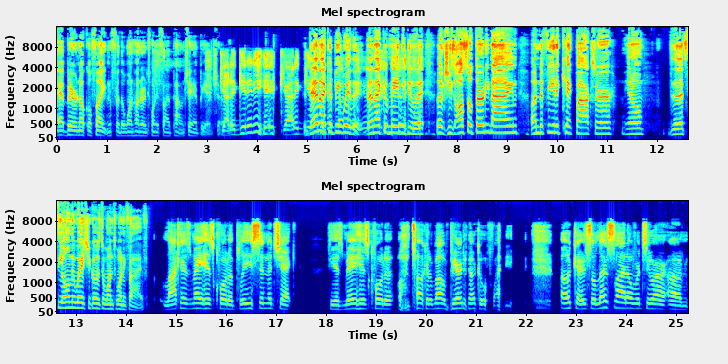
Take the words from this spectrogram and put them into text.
at bare knuckle fighting for the 125 pound championship. Gotta get it in. Gotta get. It. Then I could be with knuckle it. Then I could maybe do it. Look, she's also 39, undefeated kickboxer. You know, that's the only way she goes to 125. Locke has made his quota. Please send a check. He has made his quota on talking about bare knuckle fighting. Okay, so let's slide over to our um,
